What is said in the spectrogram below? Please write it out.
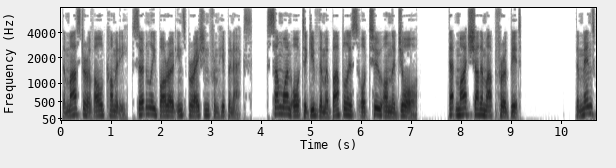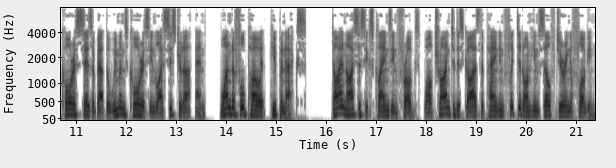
The master of Old Comedy certainly borrowed inspiration from Hipponax. Someone ought to give them a bupalus or two on the jaw. That might shut 'em up for a bit. The men's chorus says about the women's chorus in Lysistrata, and wonderful poet, Hipponax. Dionysus exclaims in Frogs, while trying to disguise the pain inflicted on himself during a flogging.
